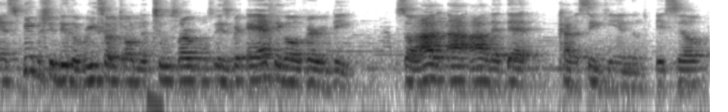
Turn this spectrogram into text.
and people should do the research on the two circles. It's, it actually goes very deep. So I, I, I'll let that kind of sink in itself.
